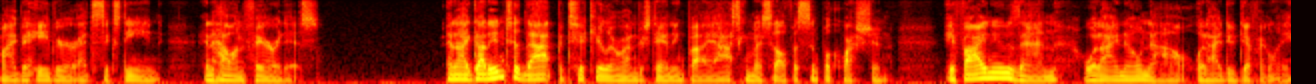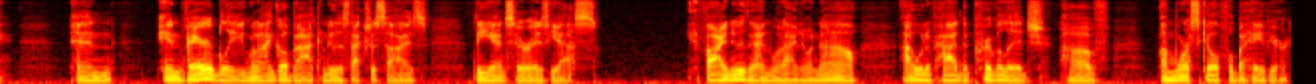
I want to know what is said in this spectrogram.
my behavior at 16 and how unfair it is. And I got into that particular understanding by asking myself a simple question. If I knew then what I know now, would I do differently? And invariably, when I go back and do this exercise, the answer is yes. If I knew then what I know now, I would have had the privilege of a more skillful behavior.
